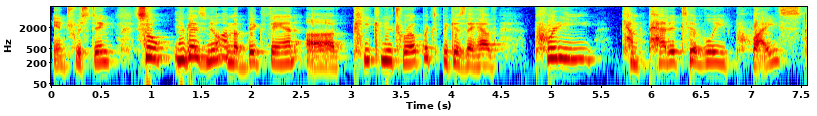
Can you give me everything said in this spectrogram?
interesting. So you guys know I'm a big fan of Peak Nootropics because they have pretty competitively priced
